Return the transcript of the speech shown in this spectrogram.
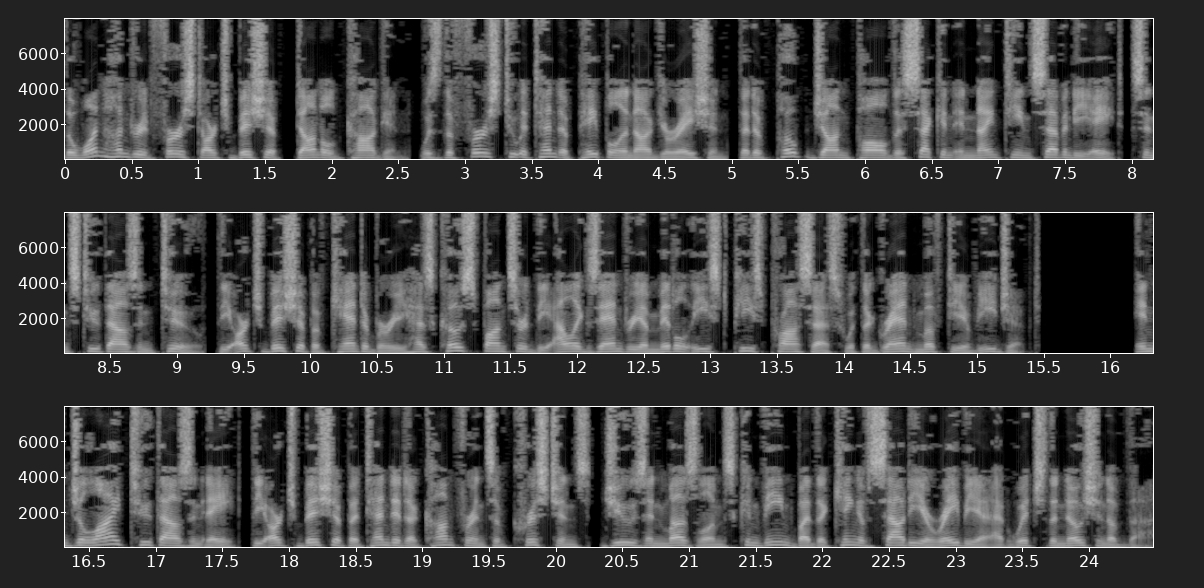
The 101st Archbishop, Donald Coggan, was the first to attend a papal inauguration, that of Pope John Paul II in 1978. Since 2002, the Archbishop of Canterbury has co-sponsored the Alexandria Middle East peace process with the Grand Mufti of Egypt. In July 2008, the Archbishop attended a conference of Christians, Jews and Muslims convened by the King of Saudi Arabia at which the notion of the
